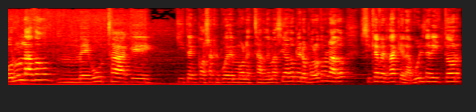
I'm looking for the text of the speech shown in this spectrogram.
Por un lado, me gusta que quiten cosas que pueden molestar demasiado, pero por otro lado, sí que es verdad que la build de Víctor,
